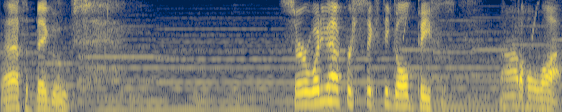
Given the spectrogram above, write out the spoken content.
That's a big oops. Sir, what do you have for 60 gold pieces? Not a whole lot.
